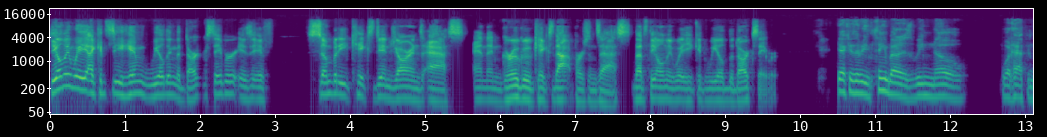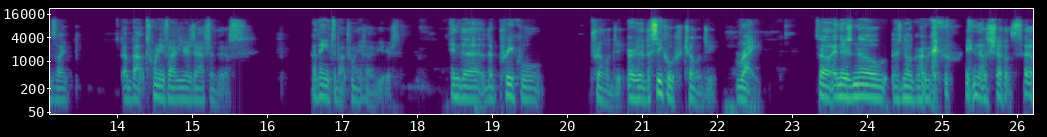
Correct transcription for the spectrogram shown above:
the only way I could see him wielding the dark saber is if somebody kicks Din Djarin's ass and then Grogu kicks that person's ass. That's the only way he could wield the dark saber. Yeah, because I mean, think about it is we know what happens like about 25 years after this. I think it's about 25 years in the the prequel trilogy or the sequel trilogy. Right. So, and there's no there's no Grogu in those shows. So,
